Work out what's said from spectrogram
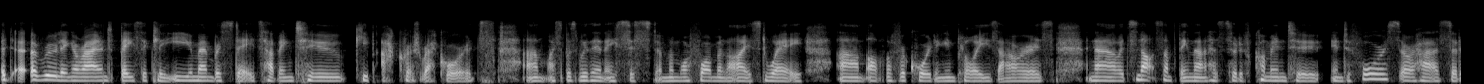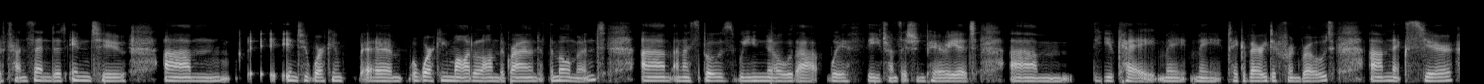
a, a, ruling around basically EU member states having to keep accurate records, um, I suppose, within a system, a more formalised way um, of, of, recording employees' hours. Now, it's not something that has sort of come into into force or has sort of transcended into um, into working um, a working model on the ground at the moment. Um, and I suppose we know that with the transition period um, the UK may may take a very different road um, next year.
